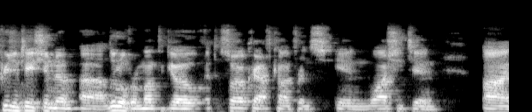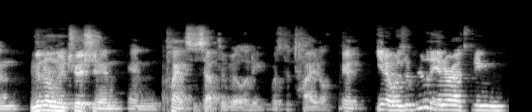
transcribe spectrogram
presentation a, a, little over a month ago at the Soilcraft conference in Washington on mineral nutrition and, plant susceptibility was the title. And you know, it was a really interesting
